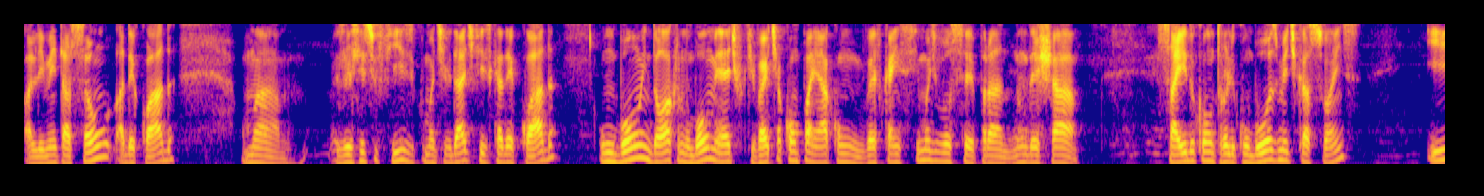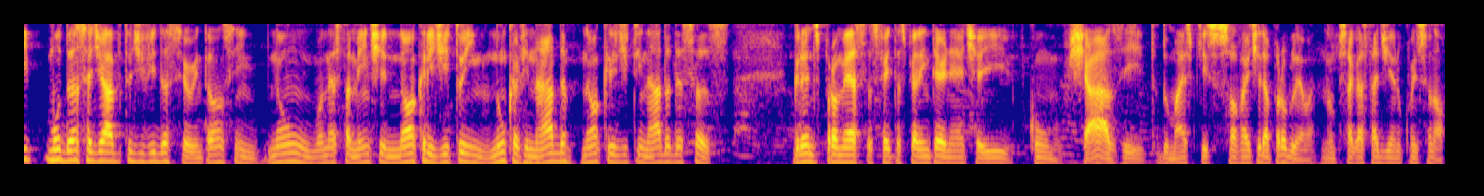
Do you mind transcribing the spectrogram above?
alimentação adequada, um exercício físico, uma atividade física adequada, um bom endócrino, um bom médico que vai te acompanhar, com, vai ficar em cima de você para não deixar sair do controle com boas medicações e mudança de hábito de vida seu. Então, assim, não, honestamente, não acredito em, nunca vi nada, não acredito em nada dessas grandes promessas feitas pela internet aí com chás e tudo mais, porque isso só vai te dar problema. Não precisa gastar dinheiro com isso não.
